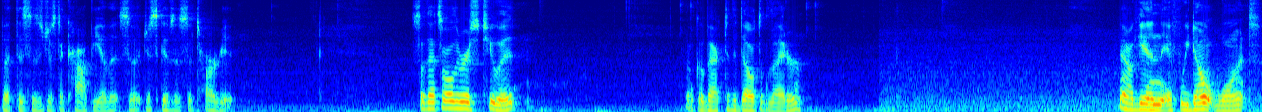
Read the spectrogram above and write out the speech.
but this is just a copy of it, so it just gives us a target. So that's all there is to it. I'll go back to the Delta Glider. Now again, if we don't want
